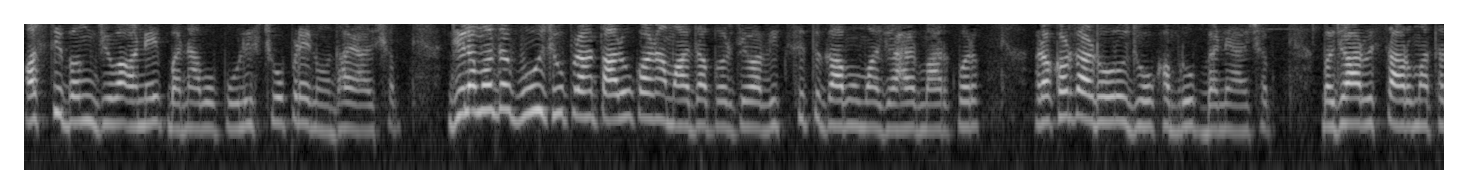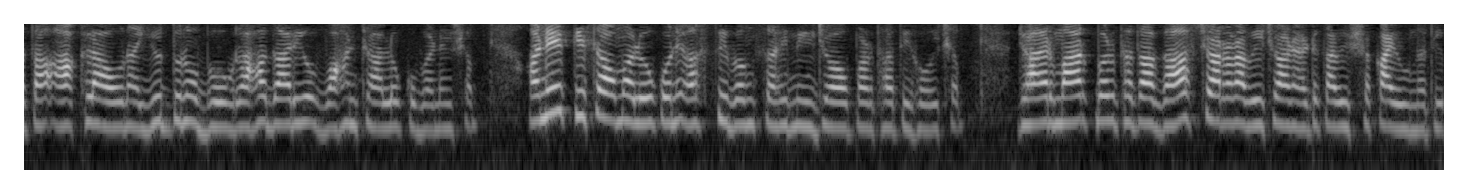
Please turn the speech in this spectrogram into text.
અસ્થિભંગ જેવા અનેક બનાવો પોલીસ ચોપડે નોંધાયા છે. જિલ્લા મથક ભુજ ઉપરાંત તાલુકાના માધાપર જેવા વિકસિત ગામોમાં જાહેર માર્ગ પર રખડતા ઢોરો જોખમરૂપ બન્યા છે. બજાર વિસ્તારોમાં થતા આખલાઓના યુદ્ધનો ભોગ રાહદારીઓ, વાહન ચાલકો બને છે. અનેક કિસ્સાઓમાં લોકોને અસ્થિભંગ સહિતની ઇજાઓ પણ થતી હોય છે. જાહેર માર્ગ પર થતા ઘાસચારાના વેચાણને અટકાવી શકાયું નથી,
